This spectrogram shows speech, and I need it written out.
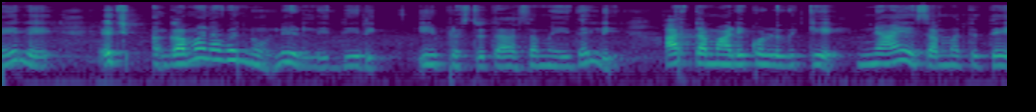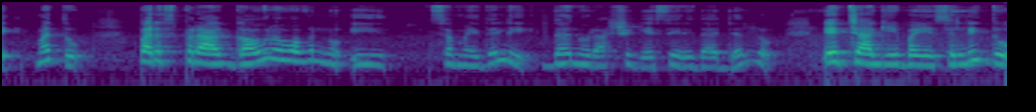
ಮೇಲೆ ಹೆಚ್ ಗಮನವನ್ನು ನೀಡಲಿದ್ದೀರಿ. ಈ ಪ್ರಸ್ತುತ ಸಮಯದಲ್ಲಿ ಅರ್ಥ ಮಾಡಿಕೊಳ್ಳುವಿಕೆ, ನ್ಯಾಯಸಮ್ಮತತೆ ಮತ್ತು ಪರಸ್ಪರ ಗೌರವವನ್ನು ಈ ಸಮಯದಲ್ಲಿ ಧನು ರಾಶಿಗೆ ಸೇರಿದ ಜನರು ಹೆಚ್ಚಾಗಿ ಬಯಸಲಿದ್ದು,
